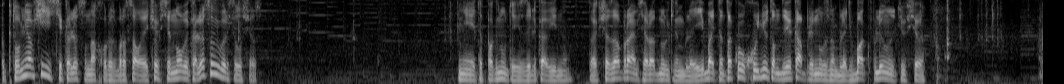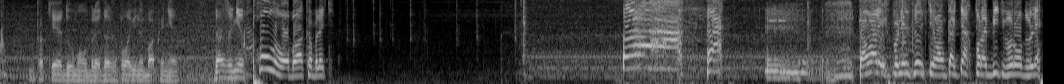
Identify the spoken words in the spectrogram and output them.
Кто мне вообще здесь все колеса нахуй разбросал? Я что, все новые колеса выбросил сейчас? Не, это погнуто, издалека видно. Так, сейчас заправимся, Раднулькин, бля. Ебать, на такую хуйню там две капли нужно, блядь, бак плюнуть и все. Ну, как я и думал, блядь, даже половины бака нет. Даже нет полного бака, блядь. А! Товарищ полицейский, вам котях пробить в рот, блядь.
